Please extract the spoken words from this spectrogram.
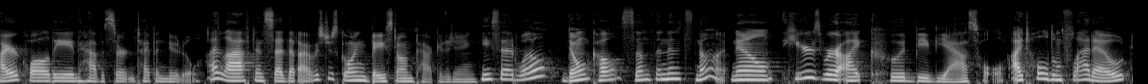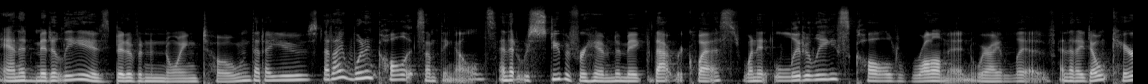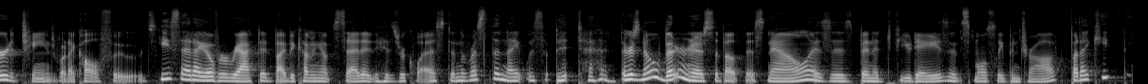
higher quality and have a certain type of noodle. I laughed and said that I was just going based on packaging. He said, Well, don't call it something it's not. Now, here's where I could be the asshole. I told him flat out, and admittedly, is a bit of an annoying tone that I used, that I wouldn't call it something else, and that it was stupid for him to make that request when it literally is called ramen where I live, and that I don't care to change what I call foods. He said I overreacted by becoming upset at his request, and the rest of the night was a bit tense. There's no bitterness about this now, as it's been a few days and it's mostly been dropped, but I keep thinking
